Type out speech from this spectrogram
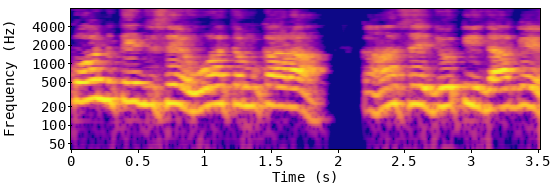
कौन तेज से हुआ चमकारा कहाँ से ज्योति जागे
